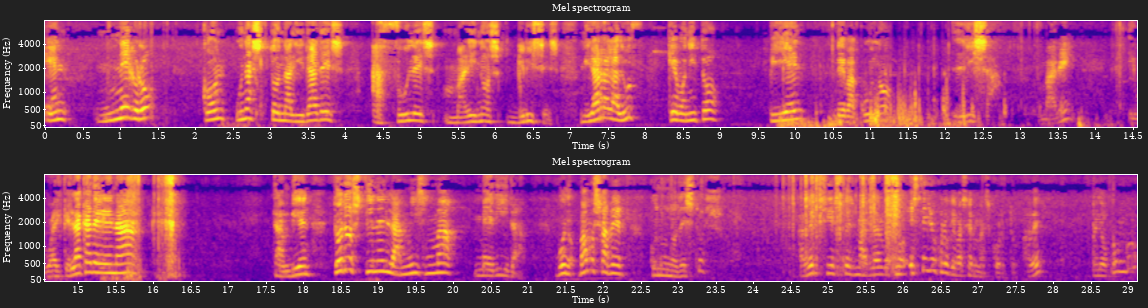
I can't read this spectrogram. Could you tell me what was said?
en negro con unas tonalidades azules marinos grises. Mirar a la luz, qué bonito, piel de vacuno lisa, ¿vale? Igual que la cadena, también, todos tienen la misma medida. Bueno, vamos a ver con uno de estos. A ver si este es más largo. No, este yo creo que va a ser más corto. A ver, me lo pongo.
